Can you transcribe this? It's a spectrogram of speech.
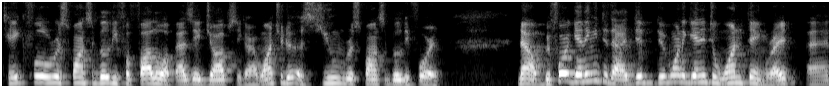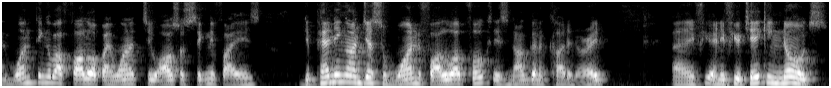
Take full responsibility for follow up as a job seeker. I want you to assume responsibility for it. Now, before getting into that, I did, did want to get into one thing, right? And one thing about follow up I wanted to also signify is depending on just one follow up, folks, is not going to cut it. All right. And if you and if you're taking notes,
